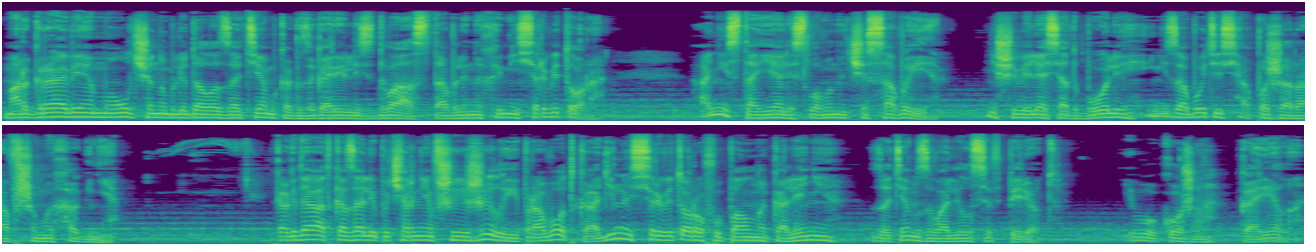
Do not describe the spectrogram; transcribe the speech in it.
Маргравия молча наблюдала за тем, как загорелись два оставленных ими сервитора. Они стояли словно часовые, не шевелясь от боли и не заботясь о пожиравшем их огне. Когда отказали почерневшие жилы и проводка, один из сервиторов упал на колени, затем завалился вперед. Его кожа горела.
